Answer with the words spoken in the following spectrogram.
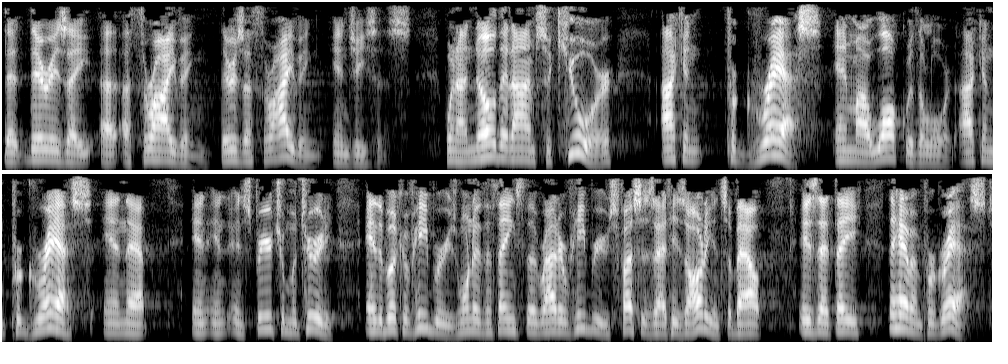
that there is a, a, a thriving. There is a thriving in Jesus. When I know that I'm secure, I can progress in my walk with the Lord. I can progress in that in, in, in, spiritual maturity. And the book of Hebrews, one of the things the writer of Hebrews fusses at his audience about is that they, they haven't progressed.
